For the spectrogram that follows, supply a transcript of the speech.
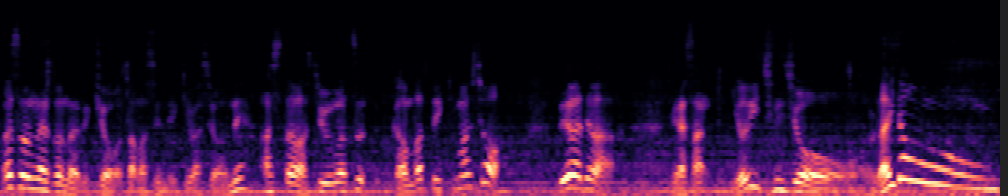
まあそんなこんなで今日も楽しんでいきましょうね。明日は週末頑張っていきましょう。ではでは皆さん良い一日を。ライドオン。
